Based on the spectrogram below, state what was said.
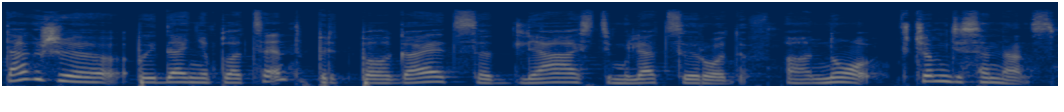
Также поедание плаценты предполагается для стимуляции родов. А, но в чем диссонанс?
